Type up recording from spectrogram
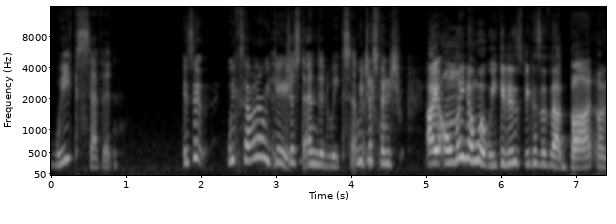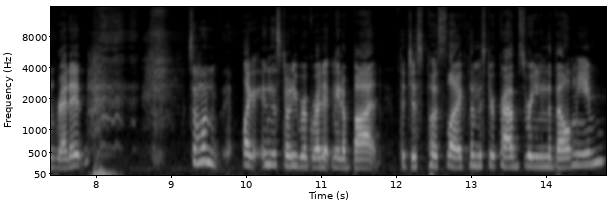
week seven. Is it week seven or week It eight? just ended week seven. we just finished. I only know what week it is because of that bot on Reddit. Someone like in the Stony Brook Reddit made a bot that just posts like the Mr. Krabs ringing the bell meme.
